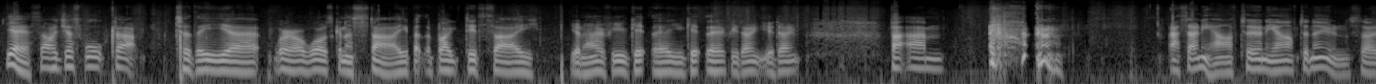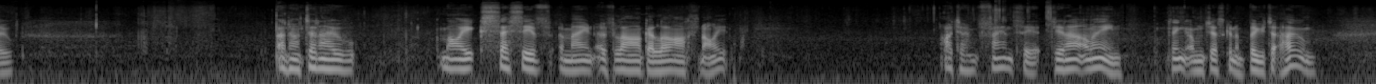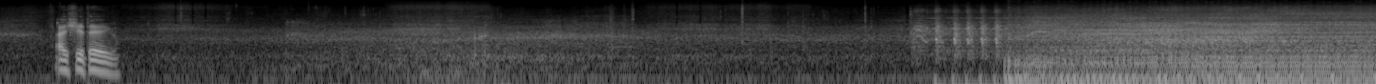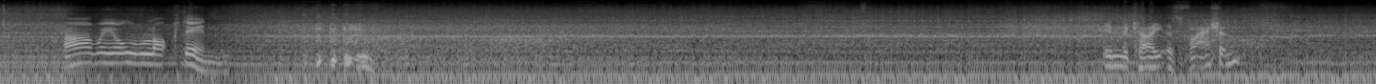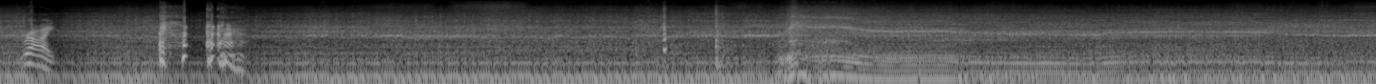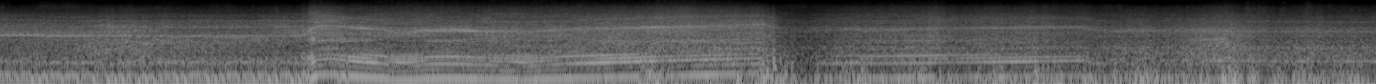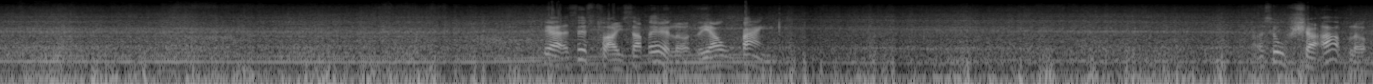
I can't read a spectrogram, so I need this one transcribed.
Yes, I just walked up to the uh, where I was going to stay, but the bloke did say, you know, if you get there, you get there. If you don't, you don't. But um, that's only half two in the afternoon, so. And I don't know, my excessive amount of lager last night I don't fancy it. Do you know what I mean? I think I'm just going to boot it home. As you do. Are we all locked in? indicators flashing. Right. Yeah, it's this place up here, look, the old bank. It's all shut up, look.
